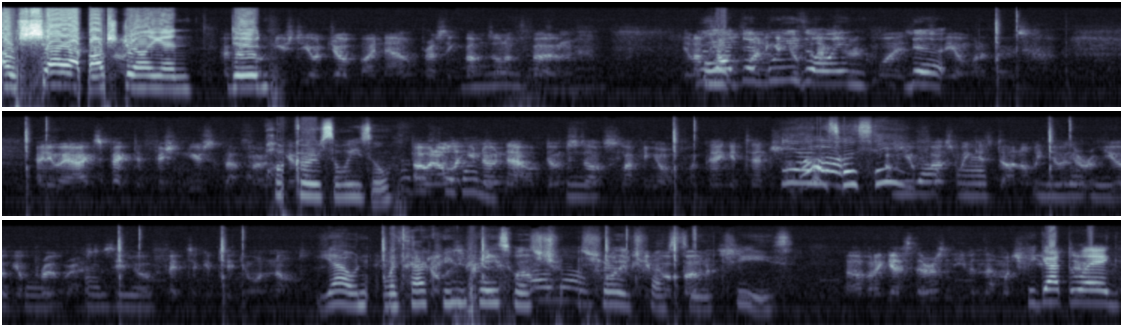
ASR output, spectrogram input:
Oh, shut up, Australian Hope you've gotten dude. used to your job by now, pressing buttons on a phone. You'll have We trouble got the finding a job weasel that actually in you the- to be on one of those. Anyway, I expect efficient use of that phone. Parker's the weasel. Oh, and I'll let you know now. Don't start slacking off. I'm paying attention. Yeah, I was After saying. your first week is done, I'll be doing a review of your progress to see if you're fit to continue or not. Yeah, when, with that creepy face, we'll tr- surely Give you a trust you. Jeez. Uh, but I guess there isn't even that much for He you got to the do. leg.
